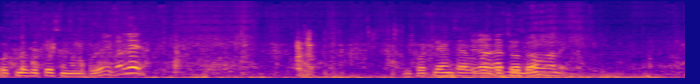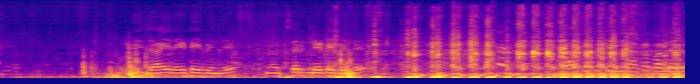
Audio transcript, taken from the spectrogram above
పొట్టులోకి వచ్చేసాం మనం ఇప్పుడు. ఈ పొట్లు ఏం చేప చూద్దాం. జాయి లేట్ అయిపోయింది. మేము వచ్చేసరికి లేట్ అయిపోయింది. తిరిగి అక్కడ పడలేదు.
